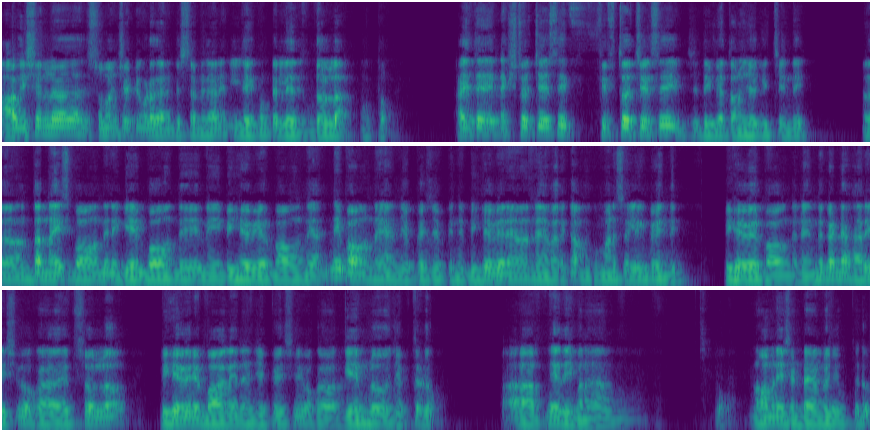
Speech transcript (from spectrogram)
ఆ విషయంలో సుమన్ శెట్టి కూడా కనిపిస్తుంది కానీ లేకుంటే లేదు. దొల్ల మొత్తం. అయితే నెక్స్ట్ వచ్చేసి ఫిఫ్త్ వచ్చేసి దివ్య తనుజకి ఇచ్చింది. అంత అంతా నైస్ బాగుంది నీ గేమ్ బాగుంది నీ బిహేవియర్ బాగుంది అన్ని బాగున్నాయి అని చెప్పేసి చెప్పింది. బిహేవియర్ అనే వరకు ఆమెకు మనసు వెలిగిపోయింది బిహేవియర్ బాగుందని ఎందుకంటే హరీష్ ఒక ఎపిసోడ్లో బిహేవియర్ ఏం బాగలేదని చెప్పేసి ఒక గేమ్లో చెప్తాడు. ఏది మన నామినేషన్ టైంలో చెప్తాడు.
